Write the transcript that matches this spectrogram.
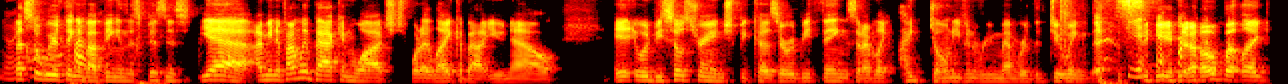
like, that's the "Oh, weird that thing about being in this business. Yeah. I mean, if I went back and watched what I like about you now, it, it would be so strange because there would be things that I'd be like, I don't even remember the doing this, you know. But like,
